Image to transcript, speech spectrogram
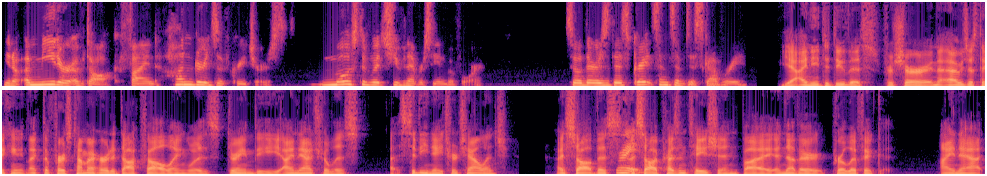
you know, a meter of dock find hundreds of creatures, most of which you've never seen before. So there's this great sense of discovery. Yeah, I need to do this for sure. And I was just thinking, like, the first time I heard of dock fouling was during the iNaturalist uh, City Nature Challenge. I saw this, right. I saw a presentation by another prolific iNat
